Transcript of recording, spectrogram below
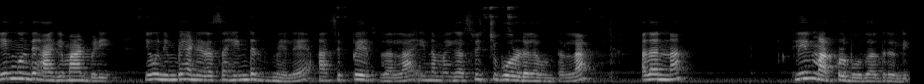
ಇನ್ನು ಮುಂದೆ ಹಾಗೆ ಮಾಡಬೇಡಿ. ನೀವು ನಿಂಬೆಹಣ್ಣಿನ ರಸ ಹಿಂಡಿದ ಮೇಲೆ ಆ ಸಿಪ್ಪೆ ಇರ್ತದಲ್ಲ, ಈ ನಮ್ಮ ಈಗ ಸ್ವಿಚ್ ಬೋರ್ಡ್ ಎಲ್ಲ ಉಂಟಲ್ಲ, ಅದನ್ನು ಕ್ಲೀನ್ ಮಾಡ್ಕೊಳ್ಬೋದು ಅದರಲ್ಲಿ.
